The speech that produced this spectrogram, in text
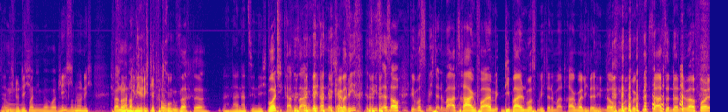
Das Ja, nicht ähm, nur muss dich. man ihm ja heute Nicht, nur nicht. Ich war Ich noch, war nie, noch nie richtig richtig betrunken, sagt er. Nein, hat sie nicht. Wollte ich gerade sagen, Vera nicht, Okay, aber okay. Sie, ist, sie ist es auch, sie mussten mich dann immer ertragen. Vor allem die beiden mussten mich dann immer ertragen, weil ich dann hinten auf dem Rücksitz saß und dann immer voll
